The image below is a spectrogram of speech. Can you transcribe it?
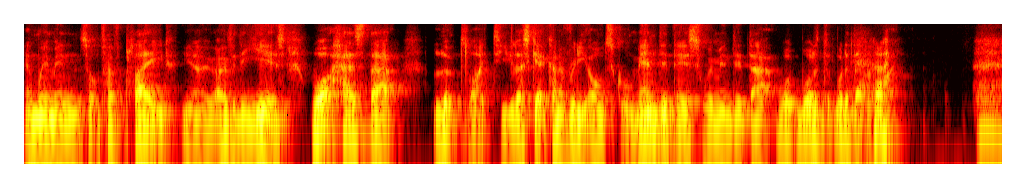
and women sort of have played you know over the years what has that looked like to you? Let's get kind of really old school. Men did this women did that. What what, what did that look like?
